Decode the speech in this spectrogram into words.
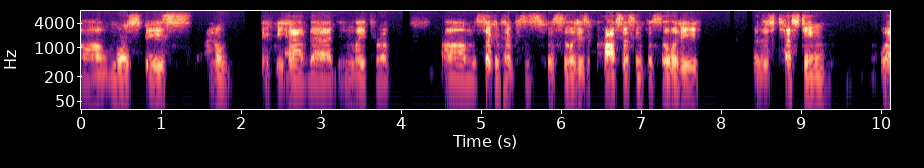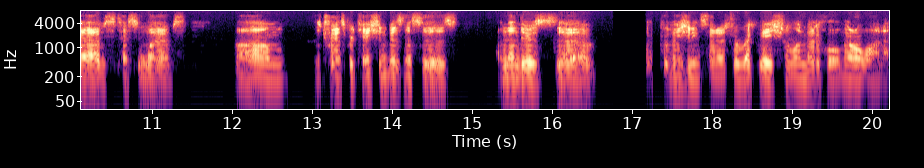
uh, more space. I don't think we have that in Lathrup. Um, the second type of facility is a processing facility. And there's testing labs, testing labs, um, the transportation businesses, and then there's uh, provisioning centers for recreational and medical marijuana.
